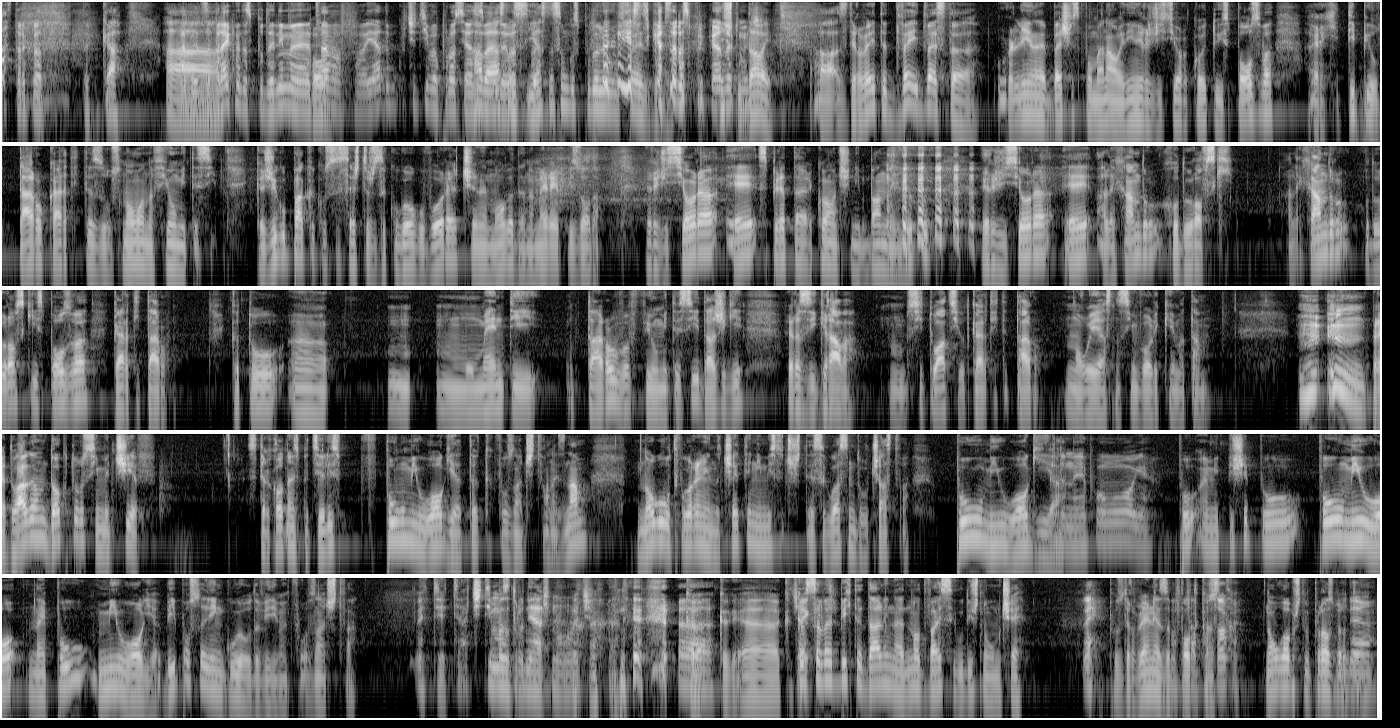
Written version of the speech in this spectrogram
Страхот. Така. А... Абе, забравихме да споделиме О. това в... Я да чети въпроси, аз Абе, аз, не, аз не съм го споделил в така се разприказахме. давай. А, здравейте, 2200. Орлина беше споменал един режисьор, който използва архетипи от таро картите за основа на филмите си. Кажи го пак, ако се сещаш за кого говоря, че не мога да намеря епизода. Режисьора е, спрята реклама, че ни банне YouTube, режисьора е Алехандро Ходоровски. Алехандро Ходоровски използва карти Таро като а, моменти от Таро в филмите си, даже ги разиграва. Ситуации от картите Таро. Много ясна символика има там. Предлагам доктор Симечиев, страхотен специалист в пулмилогията. Какво значи това не знам. Много отворен и начетен и мисля, че ще е съгласен да участва. Пулмилогия. Да не е пулмология. Пул, ами пише пул, пулмило, не, пулмилогия. Би после един Google да видим какво значи това. Е, ти, тя, че ти ме затрудняваш много вече. как, как, а, какъв Чакай. съвет бихте дали на едно 20 годишно момче? Е, Поздравления за подкаст. Много общ въпрос, брат. Да.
